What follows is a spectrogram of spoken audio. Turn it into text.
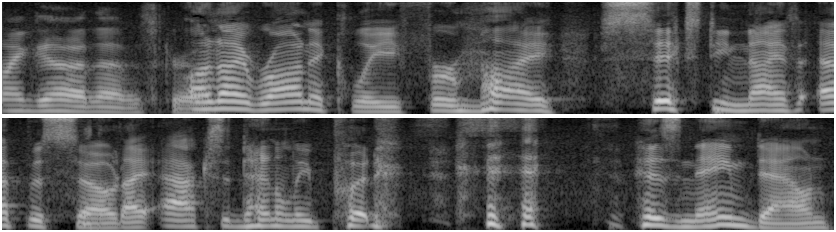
my god, that was gross. unironically for my 69th episode, I accidentally put his name down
